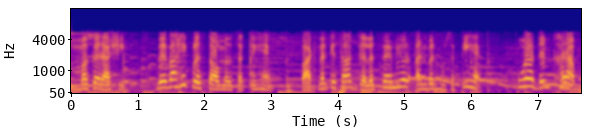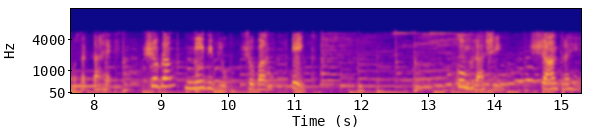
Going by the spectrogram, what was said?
मकर राशि। वैवाहिक प्रस्ताव मिल सकते हैं। पार्टनर के साथ गलतफहमी और अनबन हो सकती है। पूरा दिन खराब हो सकता है। शुभ रंग नेवी ब्लू। शुभ अंक एक। कुंभ राशि। शांत रहें।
